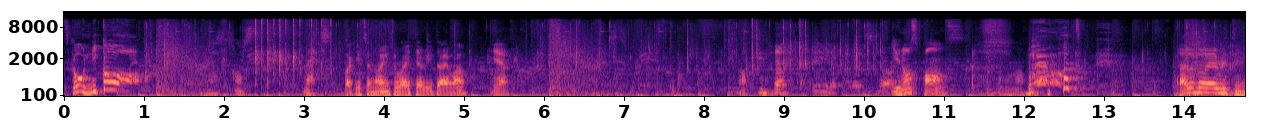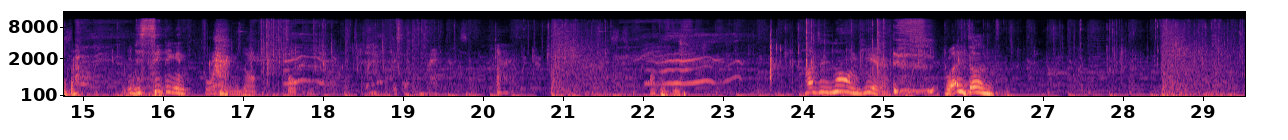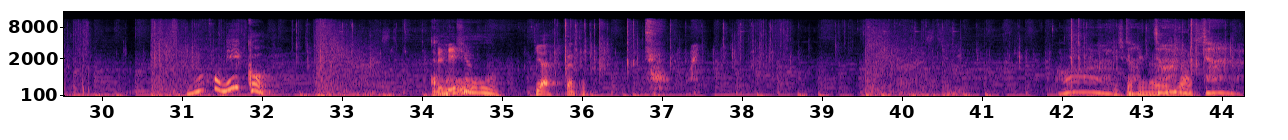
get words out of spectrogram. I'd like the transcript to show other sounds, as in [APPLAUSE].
Let's go, Nico! Of course. That. Fuck, it's annoying to write every time, huh? Yeah. Oh. [LAUGHS] you know spawns. I don't know. what? I don't know everything, bro. You're just sitting and talking without talking. What is this? How do you know I'm here? [LAUGHS] Why don't? No, Nico! Did they hit you? Oh. Yeah, 20. Ah, He's getting nervous, guys.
